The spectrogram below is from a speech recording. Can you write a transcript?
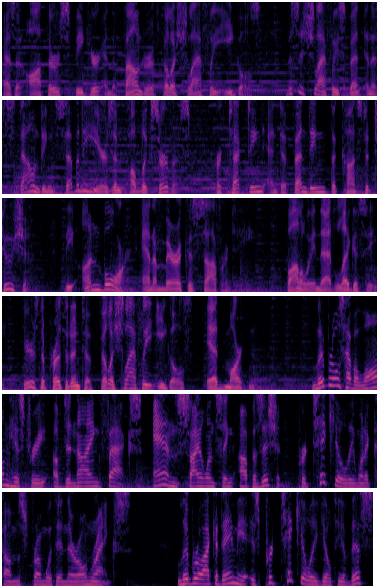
As an author, speaker, and the founder of Phyllis Schlafly Eagles, Mrs. Schlafly spent an astounding 70 years in public service, protecting and defending the Constitution, the unborn, and America's sovereignty. Following that legacy, here's the president of Phyllis Schlafly Eagles, Ed Martin. Liberals have a long history of denying facts and silencing opposition, particularly when it comes from within their own ranks. Liberal academia is particularly guilty of this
